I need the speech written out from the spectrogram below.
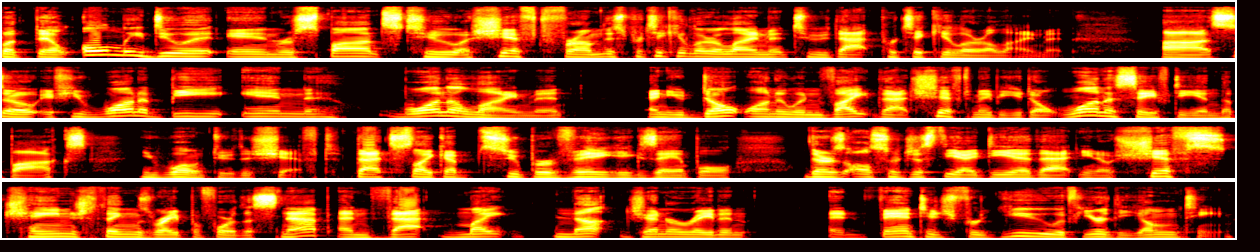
but they'll only do it in response to a shift from this particular alignment to that particular alignment. Uh, so if you want to be in one alignment and you don't want to invite that shift, maybe you don't want a safety in the box, you won't do the shift. That's like a super vague example. There's also just the idea that, you know, shifts change things right before the snap, and that might not generate an advantage for you if you're the young team.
